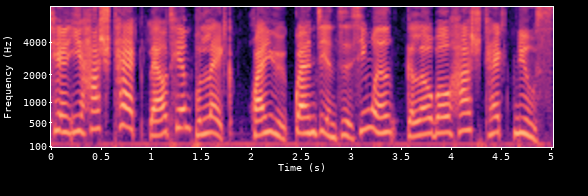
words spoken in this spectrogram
天一 hashtag 聊天不累，环宇关键字新闻 global hashtag news。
